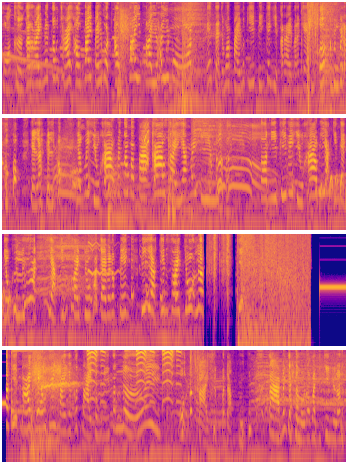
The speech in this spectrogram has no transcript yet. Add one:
ของเขิงอะไรไม่ต้องใช้เอาใบไปให้หมดเอาใบไปให้หมด เอ๊ะแต่จะว่าไปเมื่อกี้ปิงแกหยิบอะไรมานะแกเออดูไม่ได้โอ้เห็นแล้วเห็นแล้วยังไม่หิวข้าวไม่ต้องมาปาข้าวใส่ยังไม่หิว ตอนนี้พี่ไม่หิวข้าวพี่อยากกินอย่างเดียวคือเลือดพี่อยากกินซอยจูเข้าใจไหมน้องปิงพี่อยากกินซอยจูเลือดที่ตายเอวใช่ไหมงั้นก็ตายตรงนี้ซะเลย โอ้ตายขึ้นประดับกู ตาไม่งจะถลนออกมาจริงๆอยู่แล้วนะ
